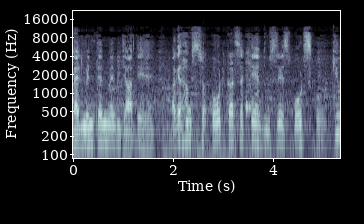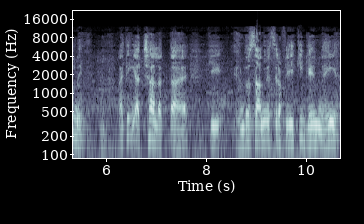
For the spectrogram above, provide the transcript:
बैडमिंटन में भी जाते हैं। अगर हम सपोर्ट कर सकते हैं दूसरे स्पोर्ट्स को, क्यों नहीं? आई थिंक ये अच्छा लगता है कि हिंदुस्तान में सिर्फ़ एक ही गेम नहीं है।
